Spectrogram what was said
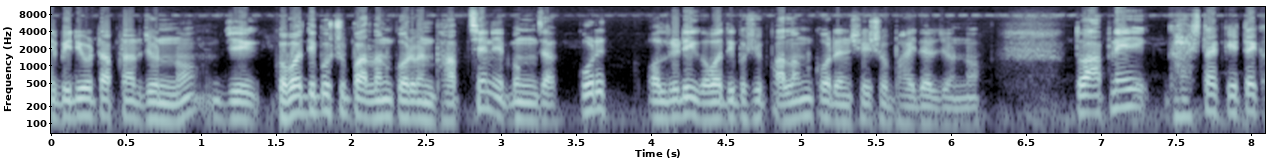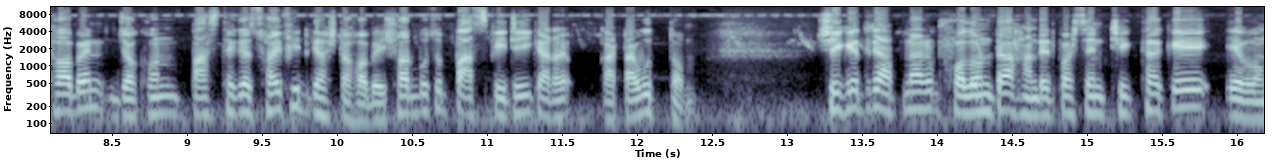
এই ভিডিওটা আপনার জন্য যে গবাদি পশু পালন করবেন ভাবছেন এবং যা করে অলরেডি গবাদি পশু পালন করেন সেই সব ভাইদের জন্য। তো আপনি ঘাসটা কেটে খাওয়াবেন, যখন পাঁচ থেকে ছয় ফিট ঘাসটা হবে, সর্বোচ্চ পাঁচ ফিটেই কাটা কাটা উত্তম। সেক্ষেত্রে আপনার ফলনটা হান্ড্রেড পার্সেন্ট ঠিক থাকে এবং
